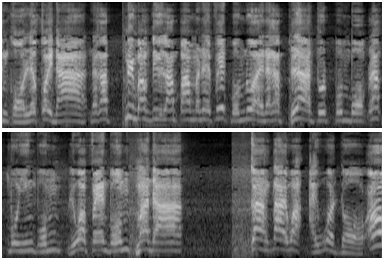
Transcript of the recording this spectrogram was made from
นก่อนแล้วค่อยด่านะครับนี่บางทีลามปามมาในเฟซผมด้วยนะครับล่าสุดผมบอกรักผู้หญิงผม หรือว่าแฟนผมมาด่ากลางใต้ว่าไอ้วัวดอเอ้า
